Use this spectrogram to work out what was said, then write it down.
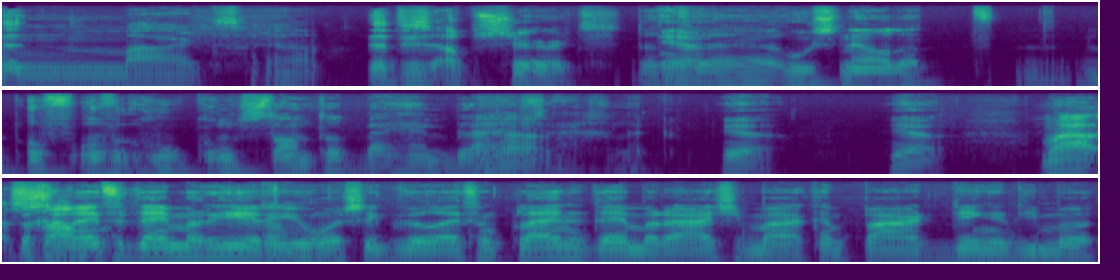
in maart. Ja. Dat is absurd. Dat, Ja. eh, hoe snel dat, of, of hoe constant dat bij hem blijft Ja. eigenlijk. Ja. Ja. Maar We Sam- gaan even demareren, Oh. jongens. Ik wil even een kleine demarage maken. Een paar dingen die me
